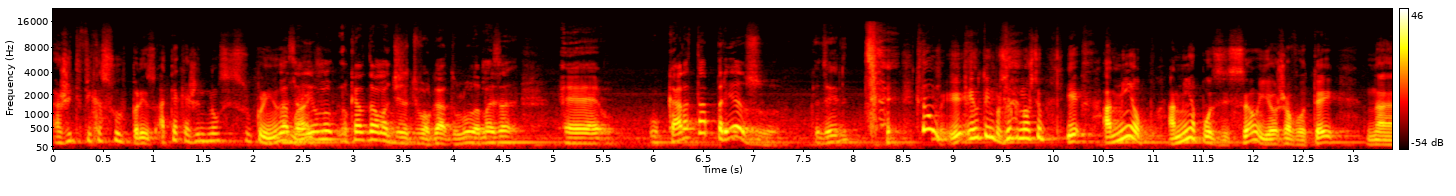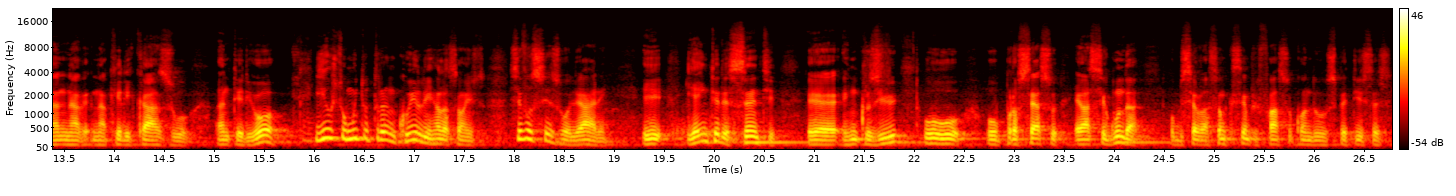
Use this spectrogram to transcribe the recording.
a gente fica surpreso, até que a gente não se surpreenda mas mais. Aí eu não, não, quero dar uma de advogado Lula, mas é, é o cara está preso. Quer dizer, ele... Não, eu tenho a impressão que nós temos. A minha, a minha posição, e eu já votei na, na, naquele caso anterior, e eu estou muito tranquilo em relação a isso. Se vocês olharem, e, e é interessante, é, inclusive, o, o processo, é a segunda observação que sempre faço quando os petistas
